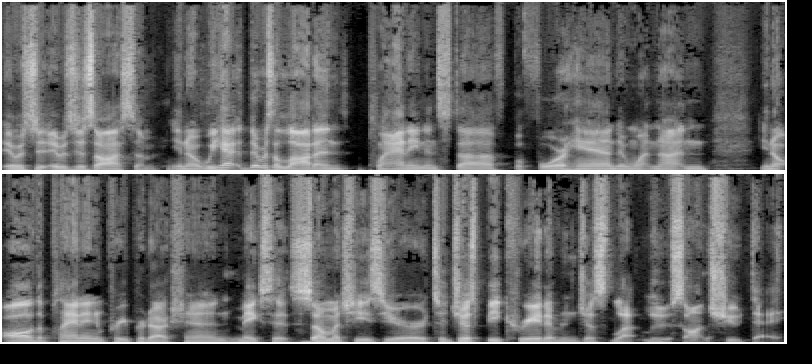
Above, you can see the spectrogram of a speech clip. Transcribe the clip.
it was it was just awesome. You know, we had there was a lot of planning and stuff beforehand and whatnot, and you know all the planning and pre production makes it so much easier to just be creative and just let loose on shoot day.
